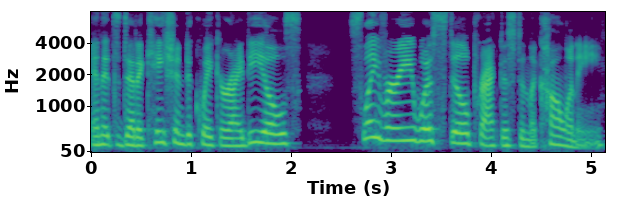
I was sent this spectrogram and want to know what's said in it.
and its dedication to Quaker ideals, slavery was still practiced in the colony.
